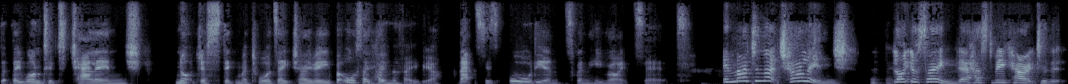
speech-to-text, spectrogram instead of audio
that they wanted to challenge not just stigma towards HIV, but also homophobia. That's his audience when he writes it. imagine that challenge. Like you're saying, there has to be a character that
